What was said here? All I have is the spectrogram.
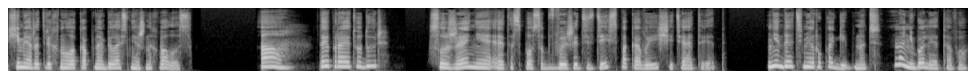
Химера тряхнула копной белоснежных волос. «А, ты про эту дурь? Служение — это способ выжить здесь, пока вы ищете ответ. Не дать миру погибнуть, но не более того.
